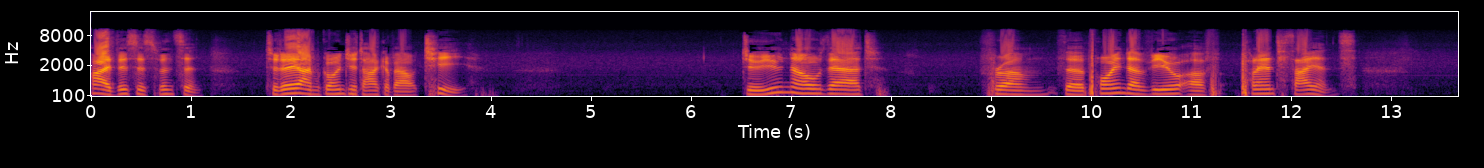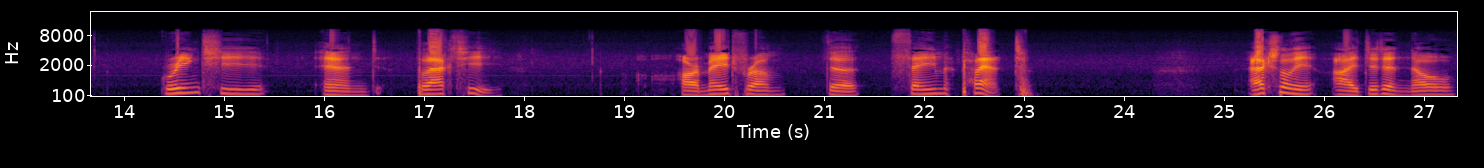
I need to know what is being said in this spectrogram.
Hi, this is Vincent. Today I'm going to talk about tea. Do you know that from the point of view of plant science, green tea and black tea are made from the same plant? Actually, I didn't know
